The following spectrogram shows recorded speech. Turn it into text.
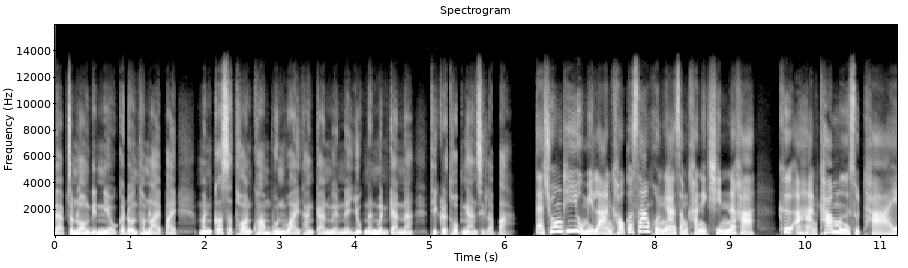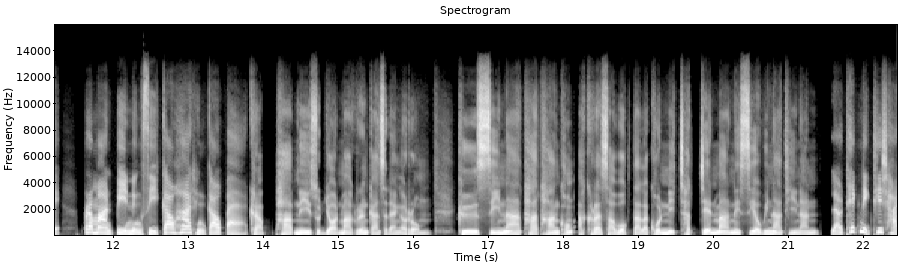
แบบจำลองดินเหนียวก็โดนทำลายไป มันก็สะท้อนความวุ่นวายทางการเมืองในยุคนั้นเหมือนกันนะ ที่กระทบงานศิลปะ แต่ช่วงที่อยู่มิลานเขาก็สร้างผลงานสำคัญอีกชิ้นนะคะ คืออาหารข้ามมือสุดท้าย ประมาณปี 1495-98 ครับ ภาพนี้สุดยอดมากเรื่องการแสดงอารมณ์ คือสีหน้าท่าทางของอัครสาวกแต่ละคนนี่ชัดเจนมากในเสี้ยววินาทีนั้น แล้วเทคนิคที่ใช้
